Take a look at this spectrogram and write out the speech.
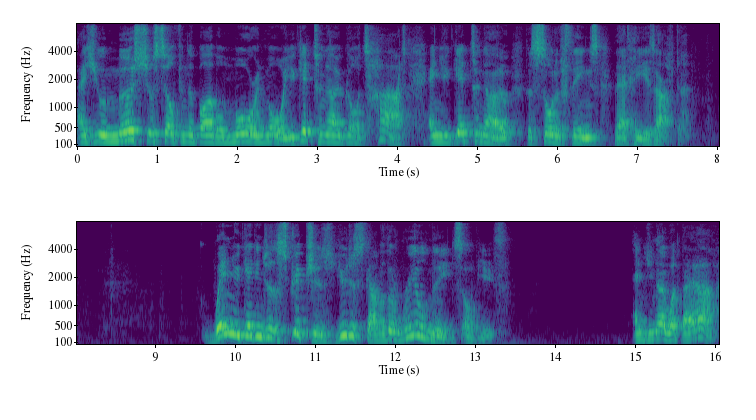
As you immerse yourself in the Bible more and more, you get to know God's heart and you get to know the sort of things that He is after. When you get into the scriptures, you discover the real needs of youth. And you know what they are.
